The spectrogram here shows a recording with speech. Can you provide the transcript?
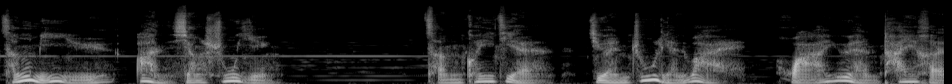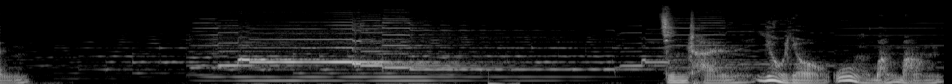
曾迷于暗香疏影，曾窥见卷珠帘外华苑苔痕。今晨又有雾蒙蒙，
